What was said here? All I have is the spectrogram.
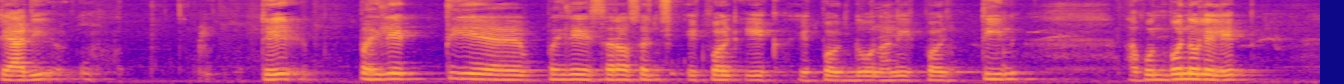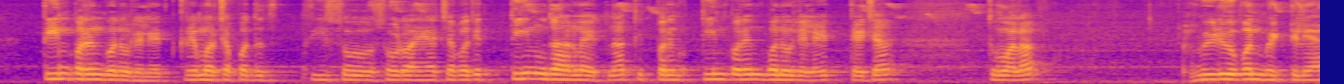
त्याआधी ते पहिले ती पहिले सराव संच एक पॉईंट एक एक पॉईंट दोन आणि एक पॉईंट तीन आपण बनवलेले आहेत तीनपर्यंत बनवलेले आहेत क्रेमरच्या पद्धती सो सोडवा. ह्याच्यामध्ये तीन उदाहरणं आहेत ना तिथपर्यंत तीनपर्यंत बनवलेले आहेत. त्याच्या तुम्हाला व्हिडिओ पण भेटतील. ह्या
